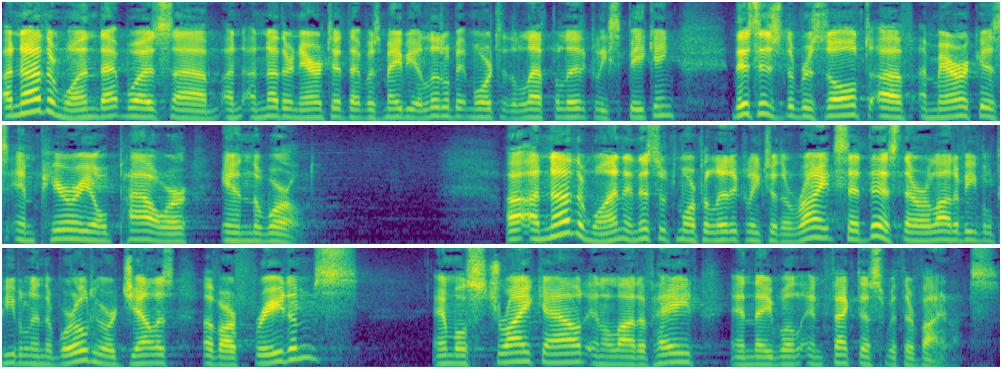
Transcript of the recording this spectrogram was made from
Another one that was um, an, another narrative that was maybe a little bit more to the left, politically speaking. This is the result of America's imperial power in the world. Uh, another one, and this was more politically to the right, said this There are a lot of evil people in the world who are jealous of our freedoms and will strike out in a lot of hate, and they will infect us with their violence.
